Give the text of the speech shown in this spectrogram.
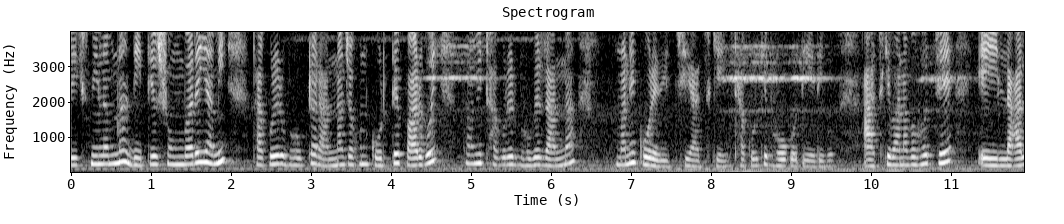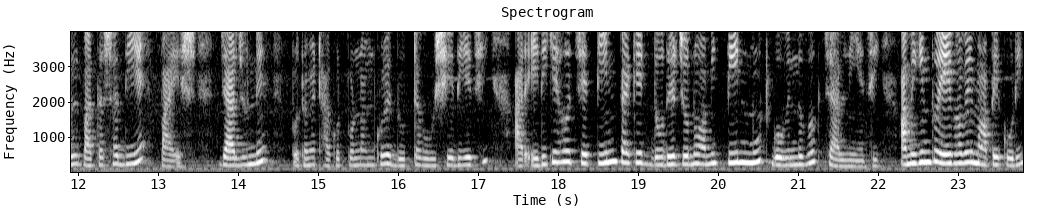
রিস্ক নিলাম না, দ্বিতীয় সোমবারেই আমি ঠাকুরের ভোগটা রান্না যখন করতে পারবই, তো আমি ঠাকুরের ভোগের রান্না মানে করে দিচ্ছি আজকে। ঠাকুরকে ভোগও দিয়ে দিব। আজকে বানাবো হচ্ছে এই লাল বাতাসা দিয়ে পায়েস। যার জন্যে প্রথমে ঠাকুর প্রণাম করে দুধটা বসিয়ে দিয়েছি। আর এদিকে হচ্ছে তিন প্যাকেট দুধের জন্য আমি তিন মুঠ গোবিন্দভোগ চাল নিয়েছি। আমি কিন্তু এইভাবেই মাপে করি।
